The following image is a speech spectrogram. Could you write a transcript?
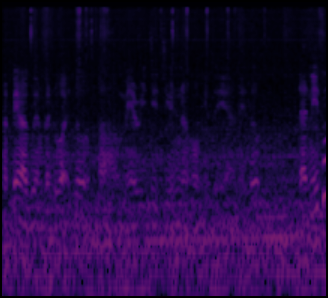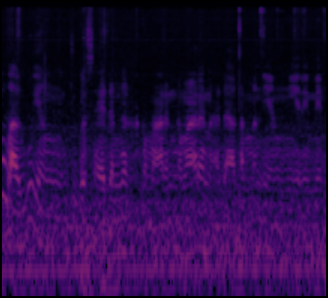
tapi lagu yang kedua itu uh, Mary Did You Know gitu ya. Itu dan itu lagu yang juga saya dengar kemarin-kemarin. Ada teman yang ngirimin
